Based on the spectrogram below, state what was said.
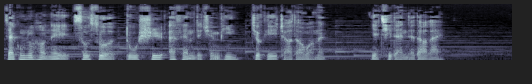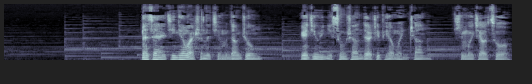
在公众号内搜索“读诗 FM” 的全拼，就可以找到我们，也期待你的到来。那在今天晚上的节目当中，远近为你送上的这篇文章，题目叫做《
